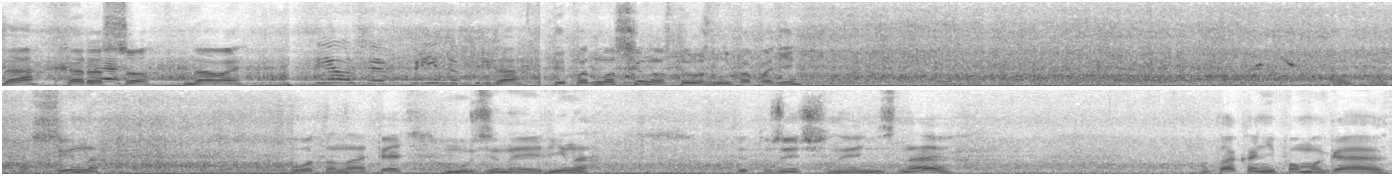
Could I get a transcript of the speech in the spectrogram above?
Да? Хорошо, давай. Все уже придут. Да? Ты под машину осторожно не попади. Вот она, машина. Вот она опять Мурзина Ирина. Эту женщину я не знаю. Вот так они помогают.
